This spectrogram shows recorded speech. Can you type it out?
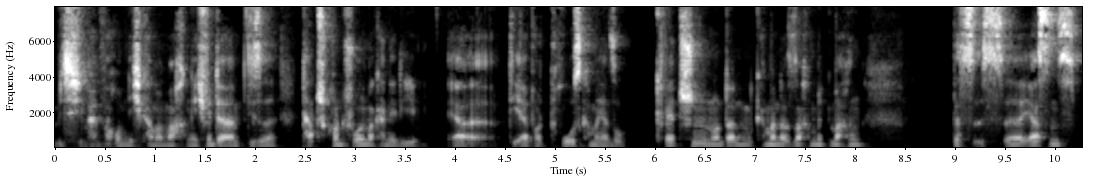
ich meine, warum nicht, kann man machen. Ich finde ja diese Touch Control, man kann ja die, äh, die AirPod Pros kann man ja so quetschen und dann kann man da Sachen mitmachen. Das ist, äh, erstens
